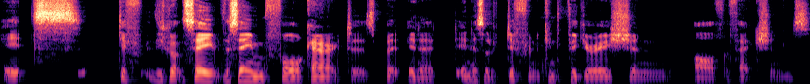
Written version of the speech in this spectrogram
it's diff- you've got same, the same four characters, but in a in a sort of different configuration of affections.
